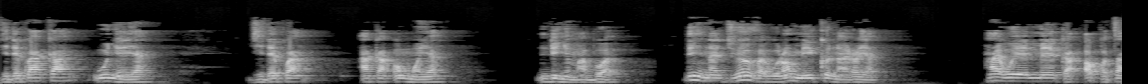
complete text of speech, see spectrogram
jidekwa aka nwunye ya jidekwa aka ụmụ ya ndị inyom abụọ n'ihi na jehova were ọmịiko na-arụ ya ha wee mee ka ọ pụta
